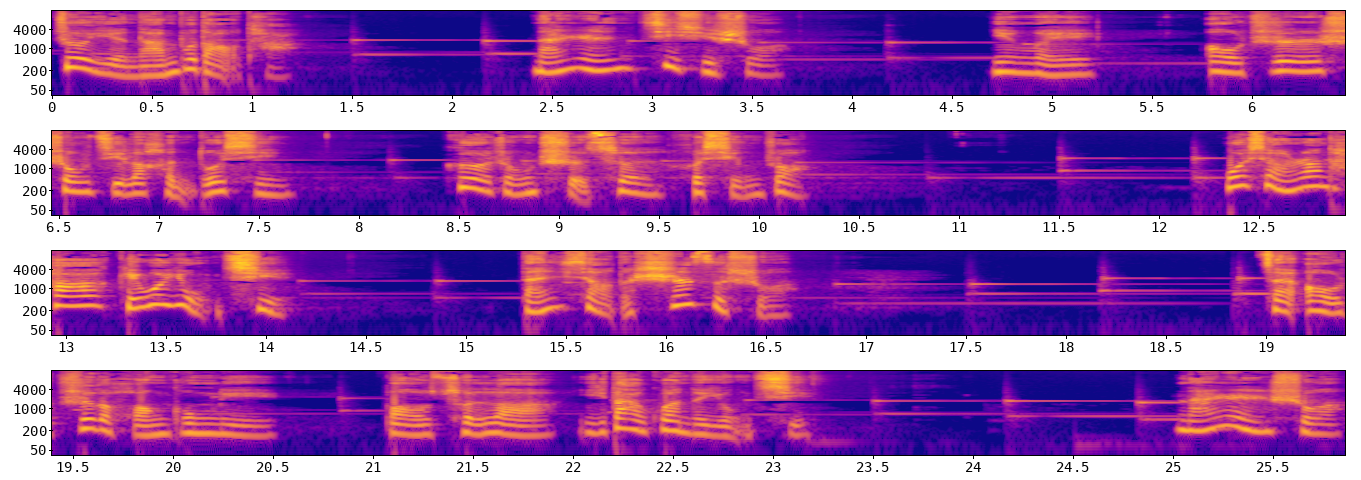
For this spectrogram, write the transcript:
这也难不倒他。”男人继续说：“因为奥芝收集了很多心，各种尺寸和形状。我想让他给我勇气。”胆小的狮子说。在奥芝的皇宫里，保存了一大罐的勇气。男人说：“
